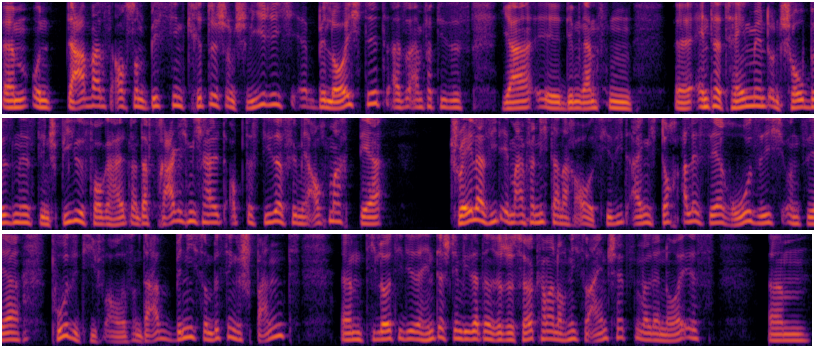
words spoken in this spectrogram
Ähm, und da war das auch so ein bisschen kritisch und schwierig äh, beleuchtet. Also einfach dieses, ja, äh, dem ganzen Entertainment und Showbusiness den Spiegel vorgehalten. Und da frage ich mich halt, ob das dieser Film ja auch macht. Der Trailer sieht eben einfach nicht danach aus. Hier sieht eigentlich doch alles sehr rosig und sehr positiv aus. Und da bin ich so ein bisschen gespannt. Ähm, die Leute, die dahinter stehen, wie gesagt, den Regisseur kann man noch nicht so einschätzen, weil der neu ist. Ähm,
